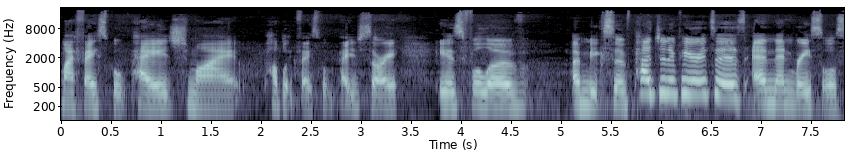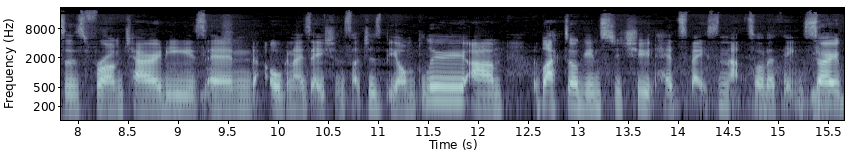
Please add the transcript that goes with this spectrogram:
my Facebook page, my public Facebook page, sorry, is full of a mix of pageant appearances and then resources from charities and organisations such as Beyond Blue, um, the Black Dog Institute, Headspace, and that sort of thing. So,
